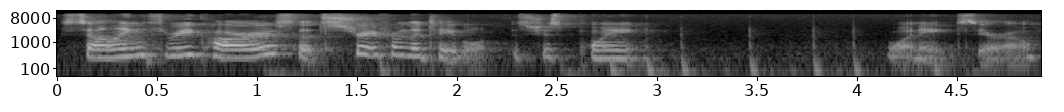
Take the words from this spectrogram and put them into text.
selling three cars, that's straight from the table. It's just 0.180.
